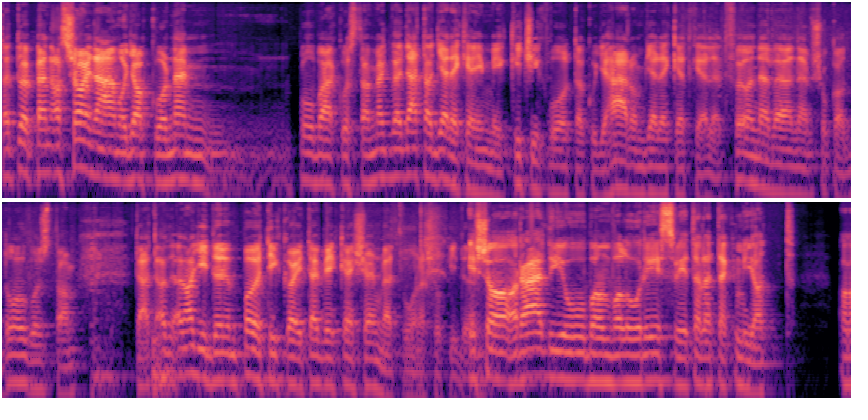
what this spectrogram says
Tehát többen azt sajnálom, hogy akkor nem próbálkoztam meg, de hát a gyerekeim még kicsik voltak, ugye három gyereket kellett fölnevelnem, sokat dolgoztam, tehát a, a nagy időm politikai tevékenység nem lett volna sok idő. És a rádióban való részvételetek miatt a,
